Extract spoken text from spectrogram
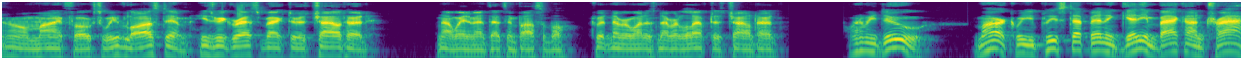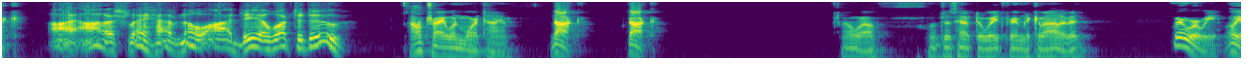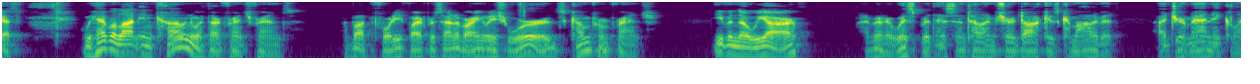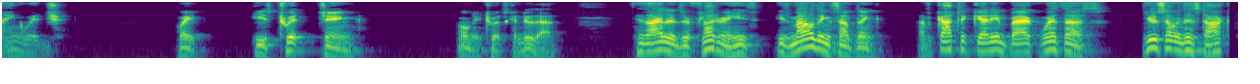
Oh, my folks, we've lost him. He's regressed back to his childhood. Now, wait a minute, that's impossible. Twit number one has never left his childhood. What do we do? Mark, will you please step in and get him back on track? I honestly have no idea what to do. I'll try one more time. Doc! Doc! Oh well, we'll just have to wait for him to come out of it. Where were we? Oh yes. We have a lot in common with our French friends. About 45% of our English words come from French. Even though we are, I better whisper this until I'm sure Doc has come out of it, a Germanic language. Wait, he's twitching. Only twits can do that. His eyelids are fluttering. He's, he's mouthing something. I've got to get him back with us. Use some of this, Doc.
